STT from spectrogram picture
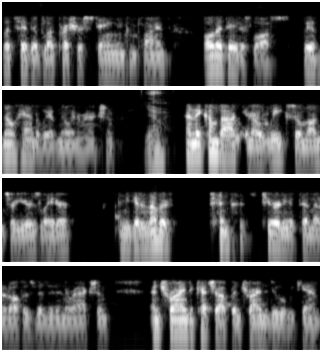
let's say their blood pressure staying in compliance, all that data is lost. We have no handle, we have no interaction. Yeah. And they come back, you know, weeks or months or years later, and you get another 10 minutes tyranny of 10 minute office visit interaction and trying to catch up and trying to do what we can.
